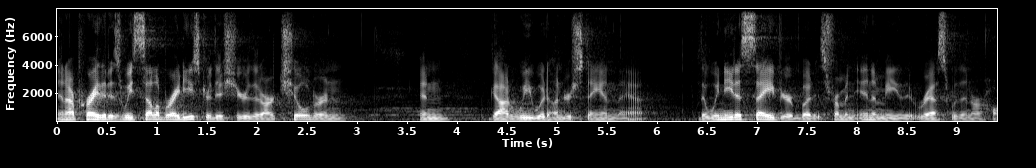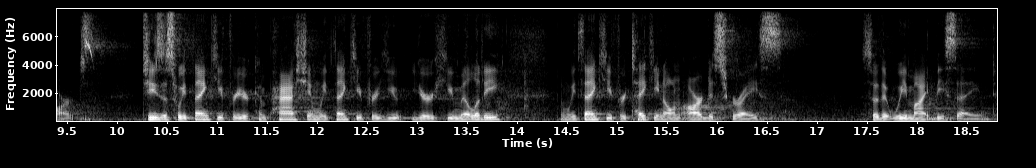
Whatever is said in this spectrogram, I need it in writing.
And I pray that as we celebrate Easter this year, that our children and God, we would understand that. That we need a Savior, but it's from an enemy that rests within our hearts. Jesus, we thank you for your compassion. We thank you for you, your humility. And we thank you for taking on our disgrace so that we might be saved.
